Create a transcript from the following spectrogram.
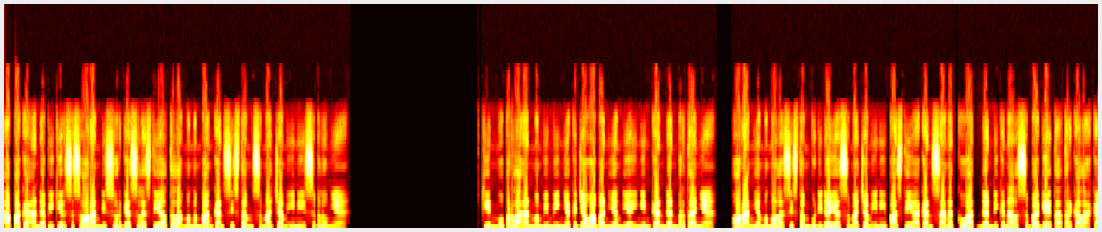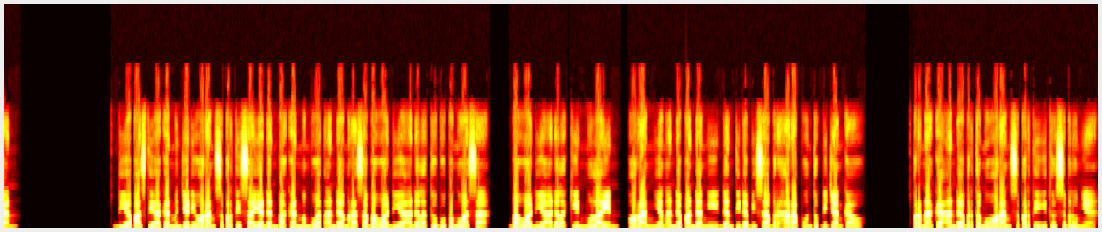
apakah Anda pikir seseorang di surga celestial telah mengembangkan sistem semacam ini sebelumnya? Kinmu perlahan membimbingnya ke jawaban yang dia inginkan dan bertanya, orang yang mengolah sistem budidaya semacam ini pasti akan sangat kuat dan dikenal sebagai tak terkalahkan. Dia pasti akan menjadi orang seperti saya dan bahkan membuat Anda merasa bahwa dia adalah tubuh penguasa, bahwa dia adalah Kinmu lain, orang yang Anda pandangi dan tidak bisa berharap untuk dijangkau. Pernahkah Anda bertemu orang seperti itu sebelumnya?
